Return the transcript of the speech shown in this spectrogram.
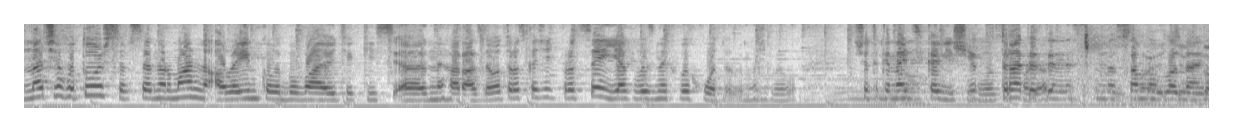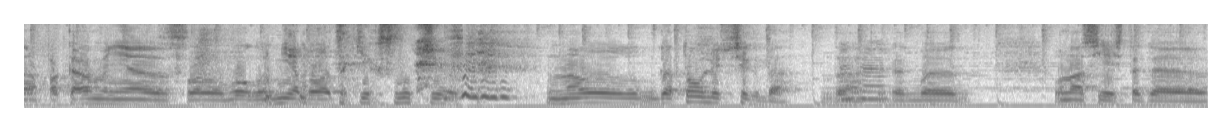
наче готуєшся, все нормально, але інколи бувають якісь е, негаразди. От розкажіть про це і як ви з них Виходили, можливо. Що таке найцікавіше Як було за втратити польот? на, на Знаете, самовладання? да, пока у меня, слава богу, не было таких случаев. Но готовлюсь всегда. Да, как бы у нас есть такая, э,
